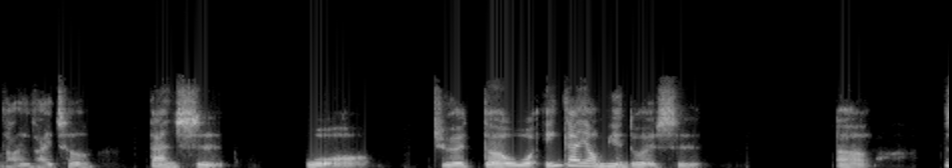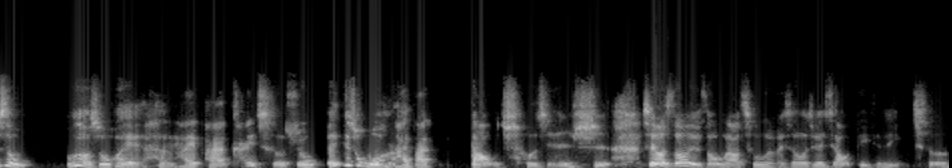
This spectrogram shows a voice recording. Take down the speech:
讨厌开车，但是我觉得我应该要面对的是，呃，就是我有时候会很害怕开车，所以，哎，就是我很害怕。倒车这件事，所以有时候有时候我们要出门的时候，我就会叫我弟先去引车，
